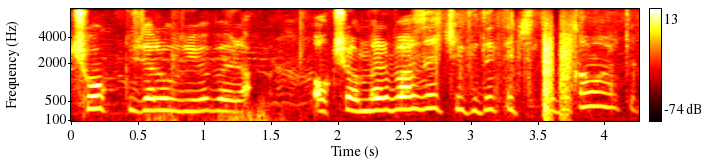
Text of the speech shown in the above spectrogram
çok güzel oluyor böyle. Akşamları bazen çekirdek de çıtladık ama artık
